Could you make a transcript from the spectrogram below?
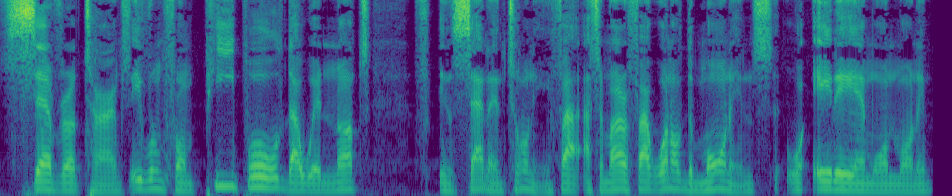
several times, even from people that were not in San Antonio. In fact, as a matter of fact, one of the mornings, or 8 a.m. one morning,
